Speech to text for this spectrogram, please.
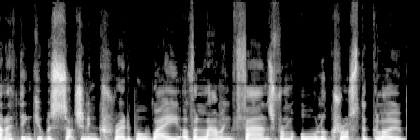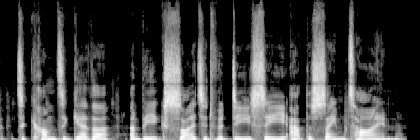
and I think it was such an incredible way of allowing fans from all across the globe to come together and be excited for DC at the same time.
